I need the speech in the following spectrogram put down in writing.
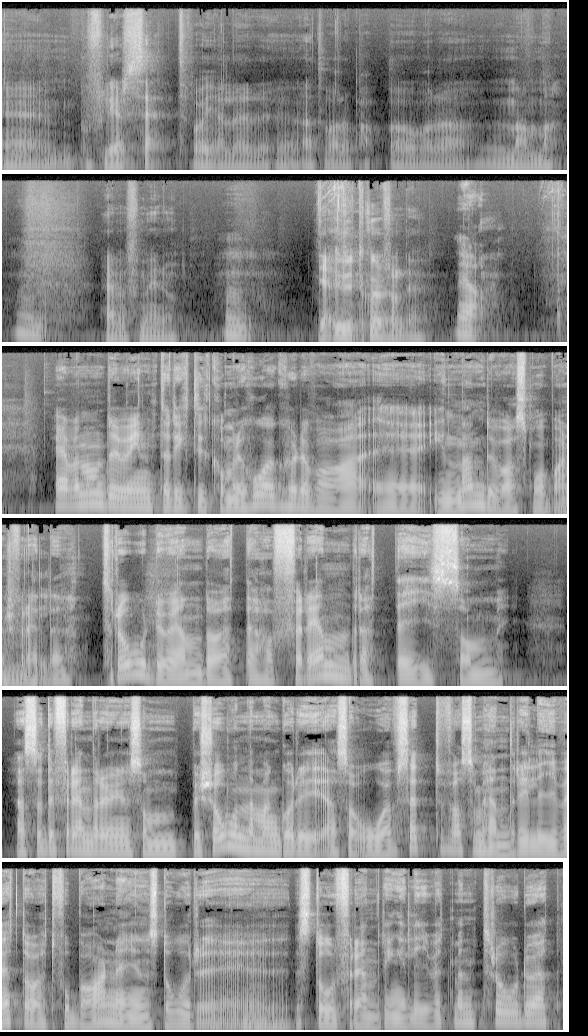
eh, på fler sätt vad gäller eh, att vara pappa och vara mamma. Även för mig då. Jag utgår ifrån det. Ja. Även om du inte riktigt kommer ihåg hur det var eh, innan du var småbarnsförälder. Tror du ändå att det har förändrat dig som, Alltså det förändrar ju en som person när man går i, alltså oavsett vad som händer i livet och att få barn är ju en stor, eh, stor förändring i livet. Men tror du att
